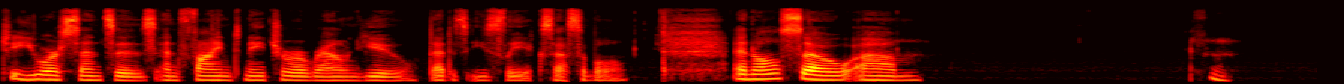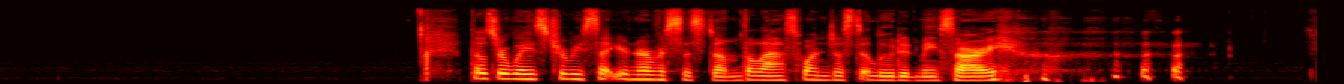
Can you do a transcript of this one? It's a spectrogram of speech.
to your senses and find nature around you that is easily accessible. And also, um, hmm. those are ways to reset your nervous system. The last one just eluded me, sorry.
